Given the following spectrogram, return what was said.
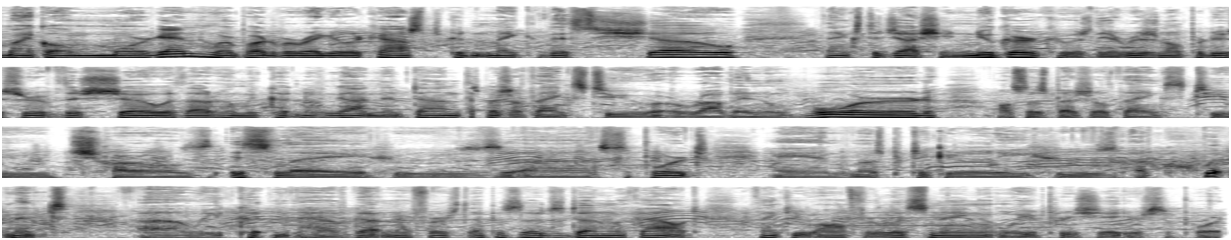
Michael Morgan, who are part of a regular cast, couldn't make this show. Thanks to Joshie Newkirk, who is the original producer of this show, without whom we couldn't have gotten it done. Special thanks to Robin Ward. Also, special thanks to Charles Islay, whose uh, support and most particularly whose equipment uh, we couldn't have gotten our first episodes done without. Thank you all for listening. We appreciate your support.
